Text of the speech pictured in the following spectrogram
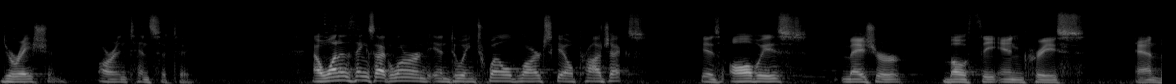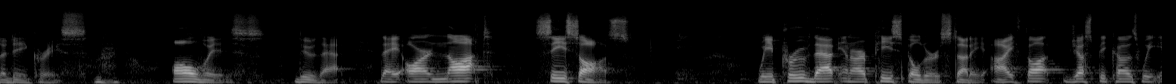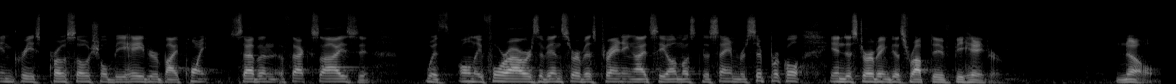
duration, or intensity. Now, one of the things I've learned in doing 12 large scale projects is always measure both the increase and the decrease. always do that. They are not seesaws. We proved that in our Peace Builders study. I thought just because we increased pro-social behavior by 0.7 effect size, with only four hours of in-service training, I'd see almost the same reciprocal in disturbing disruptive behavior. No.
